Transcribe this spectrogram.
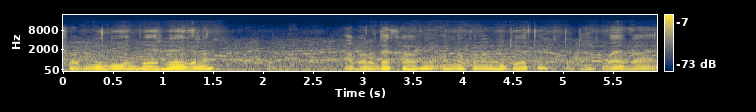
সব মিলিয়ে বের হয়ে গেলাম। আবারও দেখা হবে অন্য কোনো ভিডিওতে। Tata, bye bye.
